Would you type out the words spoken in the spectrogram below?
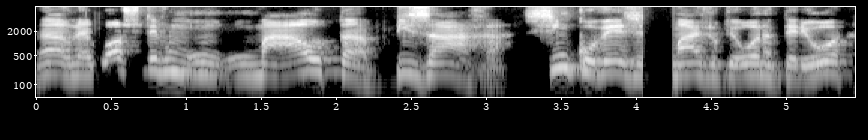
Né? O negócio teve um- uma alta bizarra, cinco vezes mais do que o ano anterior.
